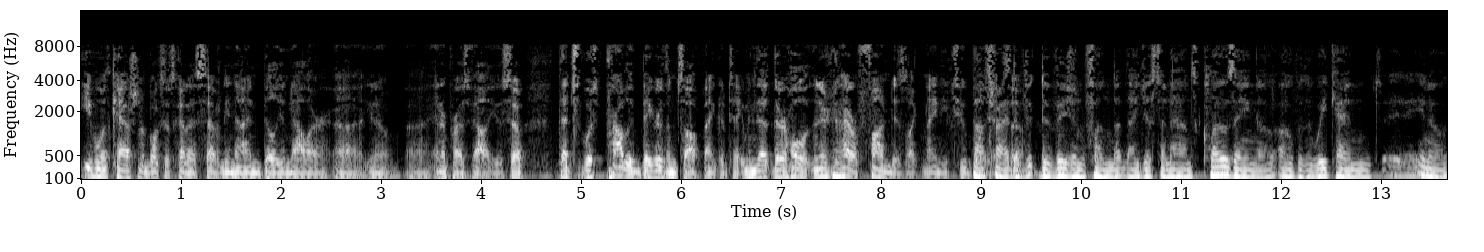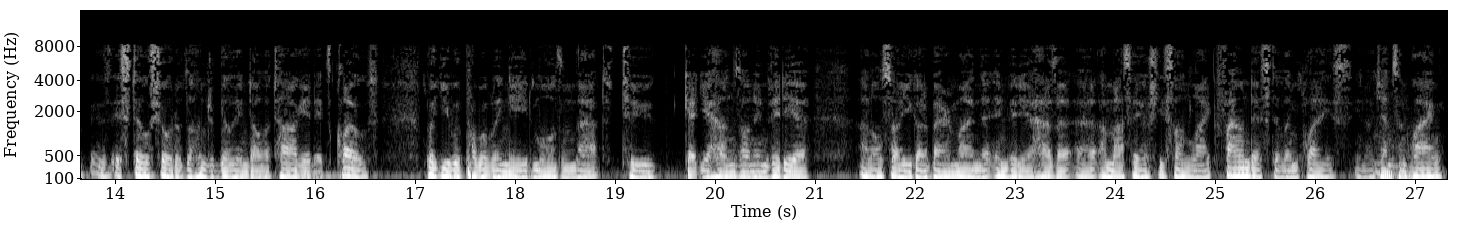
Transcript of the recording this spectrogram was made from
even with cash in the books, it's got a seventy-nine billion dollar, uh, you know, uh, enterprise value. So that's was probably bigger than SoftBank could take. I mean, that, their whole their entire fund is like ninety-two billion. That's right. so- The, the Vision Fund that they just announced closing o- over the weekend, uh, you know, is, is still short of the hundred billion dollar target. It's close, but you would probably need more than that to get your hands on Nvidia. And also, you've got to bear in mind that Nvidia has a, a, a Masayoshi Son-like founder still in place. You know, Jensen Huang,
